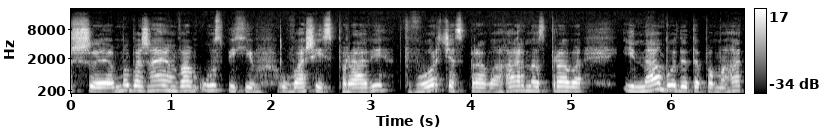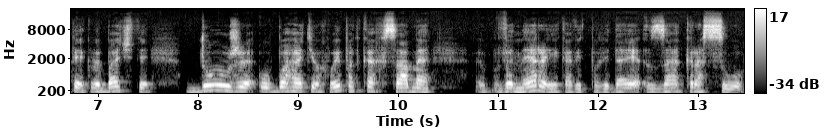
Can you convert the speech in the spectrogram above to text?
ж, е, ми бажаємо вам успіхів у вашій справі, творча справа, гарна справа, і нам буде допомагати, як ви бачите, дуже у багатьох випадках саме Венера, яка відповідає за красу.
